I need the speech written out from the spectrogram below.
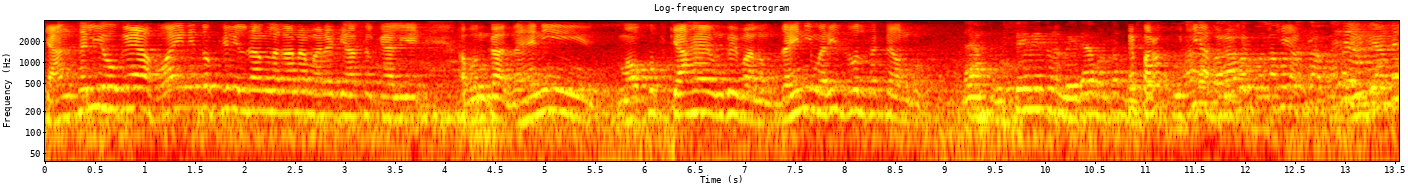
कैंसिल ही हो गया हुआ ही नहीं तो फिर इल्ज़ाम लगाना माइनॉरिटी हासिल के लिए। अब उनका जहनी मौकूफ़ क्या है उनको ही मालूम। जहनी मरीज़ बोल सकते हैं उनको। पूछते नहीं तो मीडिया बोलता पर पूछिए पूछिए मीडिया में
